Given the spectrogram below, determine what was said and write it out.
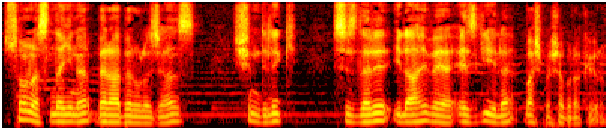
sonrasında yine beraber olacağız. Şimdilik sizleri ilahi veya ezgi ile baş başa bırakıyorum.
